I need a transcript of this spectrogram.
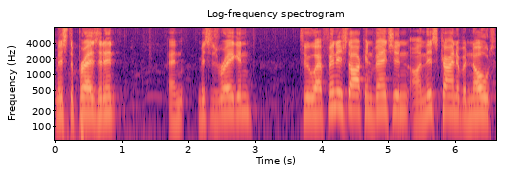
Mr. President and Mrs. Reagan, to have finished our convention on this kind of a note,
